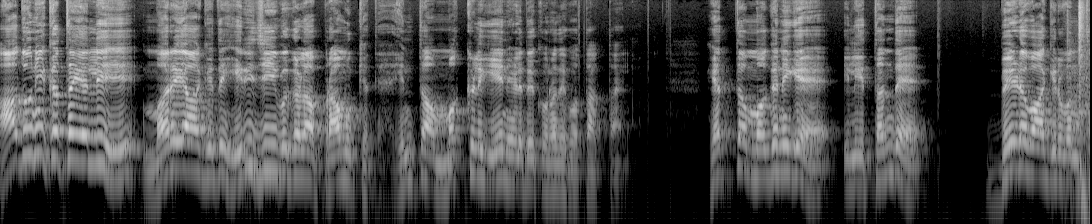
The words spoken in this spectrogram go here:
ಆಧುನಿಕತೆಯಲ್ಲಿ ಮರೆಯಾಗಿದೆ ಹಿರಿಜೀವಿಗಳ ಪ್ರಾಮುಖ್ಯತೆ. ಇಂಥ ಮಕ್ಕಳಿಗೆ ಏನು ಹೇಳಬೇಕು ಅನ್ನೋದೇ ಗೊತ್ತಾಗ್ತಾ ಇಲ್ಲ. ಹೆತ್ತ ಮಗನಿಗೆ ಇಲ್ಲಿ ತಂದೆ ಬೇಡವಾಗಿರುವಂಥ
